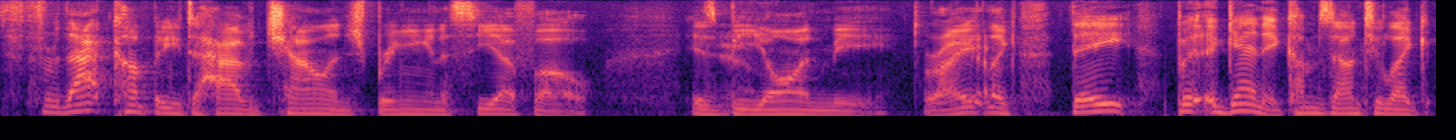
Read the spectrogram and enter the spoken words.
for that company to have a challenge bringing in a CFO is beyond me, right? Like they, but again, it comes down to like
